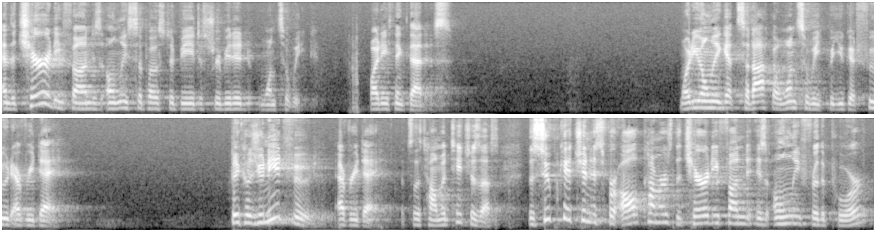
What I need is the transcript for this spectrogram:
and the charity fund is only supposed to be distributed once a week. Why do you think that is? Why do you only get tzedakah once a week, but you get food every day? Because you need food every day. That's what the Talmud teaches us. The soup kitchen is for all comers, the charity fund is only for the poor.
